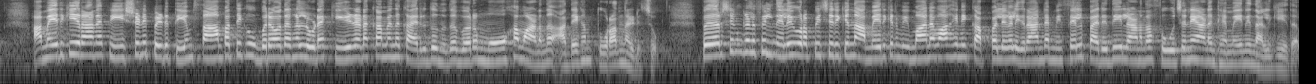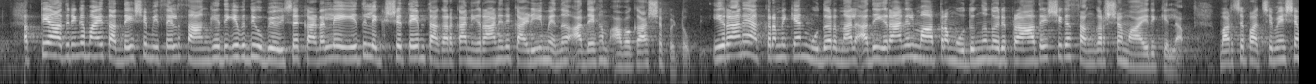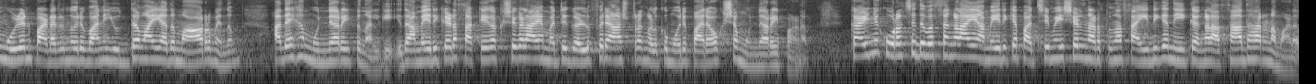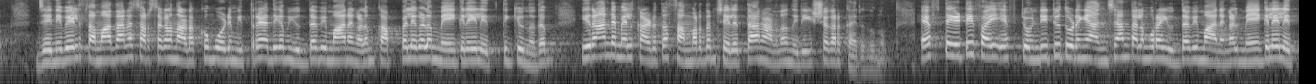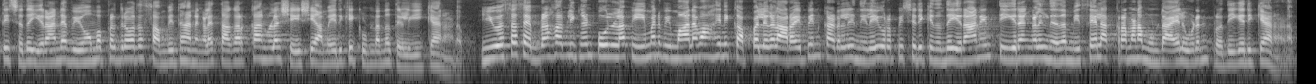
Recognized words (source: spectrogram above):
അമേരിക്ക ഇറാനെ ഭീഷണിപ്പെടുത്തിയും സാമ്പത്തിക ഉപരോധങ്ങളിലൂടെ കീഴടക്കാമെന്ന് കരുതുന്നത് വെറും മോഹമാണെന്ന് അദ്ദേഹം തുറന്നടിച്ചു. പേർഷ്യൻ ഗൾഫിൽ നിലയുറപ്പിച്ചിരിക്കുന്ന അമേരിക്കൻ വിമാനവാഹിനി കപ്പലുകൾ ഇറാന്റെ മിസൈൽ പരിധിയിലാണെന്ന സൂചനയാണ് ഖമേനി നൽകിയത്. അത്യാധുനികമായ തദ്ദേശ മിസൈൽ സാങ്കേതികവിദ്യ ഉപയോഗിച്ച് കടലിലെ ഏത് ലക്ഷ്യത്തെയും തകർക്കാൻ ഇറാനിന് കഴിയുമെന്ന് അദ്ദേഹം അവകാശപ്പെട്ടു. ഇറാനെ ആക്രമിക്കാൻ മുതിർന്നാൽ അത് ഇറാനിൽ മാത്രം ഒതുങ്ങുന്ന ഒരു പ്രാദേശിക സംഘർഷമായിരിക്കില്ല. മറിച്ച് പശ്ചിമേഷ്യ മുഴുവൻ പടരുന്ന ഒരു വൻ യുദ്ധമായി അത് മാറുമെന്നും അദ്ദേഹം മുന്നറിയിപ്പ് നൽകി. ഇത് അമേരിക്കയുടെ സഖ്യകക്ഷികളായ മറ്റ് ഗൾഫ് രാഷ്ട്രങ്ങൾക്കും ഒരു പരോക്ഷ മുന്നറിയിപ്പാണ്. കഴിഞ്ഞ കുറച്ച് ദിവസങ്ങളായി അമേരിക്ക പശ്ചിമേഷ്യയിൽ നടത്തുന്ന സൈനിക നീക്കങ്ങൾ അസാധാരണമാണ്. ജനീവയിൽ സമാധാന ചർച്ചകൾ നടക്കുമ്പോഴും ഇത്രയധികം യുദ്ധവിമാനങ്ങളും കപ്പലുകളും മേഖലയിൽ എത്തിക്കുന്നത് ഇറാന്റെ മേൽ കടുത്ത സമ്മർദ്ദം ചെലുത്താനാണെന്ന് നിരീക്ഷകർ കരുതുന്നു. F thirty five F twenty two തുടങ്ങിയ അഞ്ചാം തലമുറ യുദ്ധവിമാനങ്ങൾ മേഖലയിൽ എത്തിച്ചത് ഇറാന്റെ വ്യോമ പ്രതിരോധ സംവിധാനങ്ങളെ തകർക്കാനുള്ള ശേഷി അമേരിക്കയ്ക്കുണ്ടെന്ന് തെളിയിക്കാനാണ്. U S S Abraham Lincoln പോലുള്ള ഭീമൻ വിമാനവാഹിനി കപ്പലുകൾ അറേബ്യൻ കടലിൽ നിലയുറപ്പിച്ചിരിക്കുന്നത് ഇറാനിയൻ തീരങ്ങളിൽ നിന്ന് മിസൈൽ ആക്രമണം ഉണ്ടായാൽ ഉടൻ പ്രതികരിക്കാനാണ്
